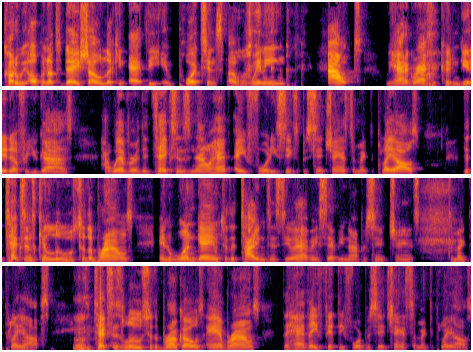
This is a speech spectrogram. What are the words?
Coty, we open up today's show looking at the importance of winning out. We had a graphic, couldn't get it up for you guys. However, the Texans now have a 46% chance to make the playoffs. The Texans can lose to the Browns and one game to the Titans and still have a 79% chance to make the playoffs. If the hmm. Texans lose to the Broncos and Browns, they have a 54% chance to make the playoffs.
